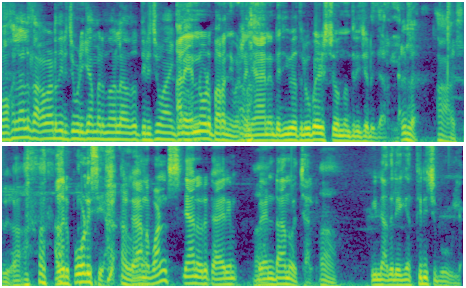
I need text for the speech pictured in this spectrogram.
മോഹൻലാൽ തറവാട് തിരിച്ചു പിടിക്കാൻ പറ്റുന്നതല്ല അത് തിരിച്ചു വാങ്ങിക്കാൻ അല്ല എന്നോട് പറഞ്ഞു പക്ഷേ ഞാൻ എന്റെ ജീവിതത്തിൽ ഉപേക്ഷിച്ചൊന്നും തിരിച്ചെടുക്കാറില്ല. ഇല്ല. അതൊരു പോളിസിയാണ് കാരണം വൺസ് ഞാൻ ഒരു കാര്യം വേണ്ടാന്ന് വെച്ചാൽ പിന്നെ അതിലേക്ക് ഞാൻ തിരിച്ചു പോകില്ല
